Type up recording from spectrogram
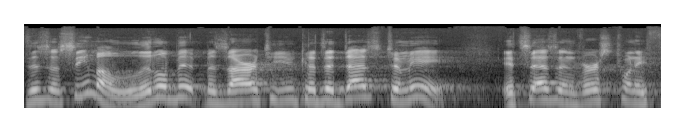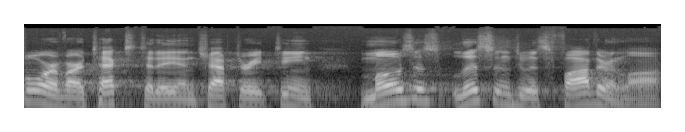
Does it seem a little bit bizarre to you? Because it does to me. It says in verse 24 of our text today in chapter 18 Moses listened to his father in law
